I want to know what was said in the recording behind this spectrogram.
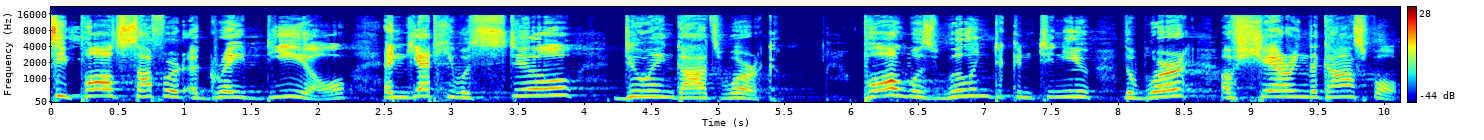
See, Paul suffered a great deal, and yet he was still doing God's work. Paul was willing to continue the work of sharing the gospel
